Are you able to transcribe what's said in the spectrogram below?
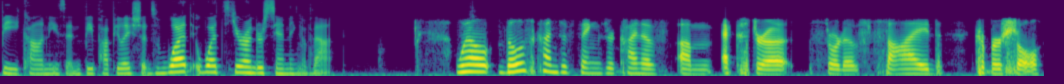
bee colonies and bee populations. What what's your understanding of that? Well, those kinds of things are kind of um, extra sort of side commercial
